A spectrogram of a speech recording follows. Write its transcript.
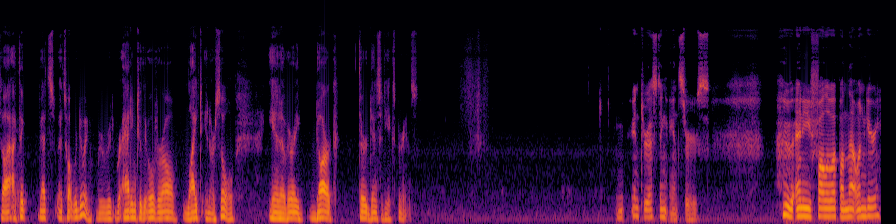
So I, I think that's that's what we're doing. We're we're adding to the overall light in our soul in a very dark third density experience. Interesting answers. Who? Any follow up on that one, Gary?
